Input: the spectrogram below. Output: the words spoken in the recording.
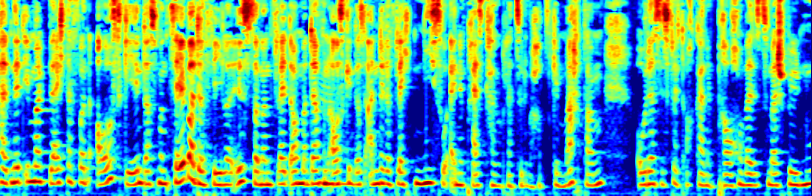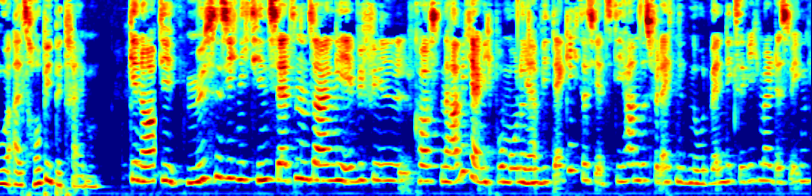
halt nicht immer gleich davon ausgehen, dass man selber der Fehler ist, sondern vielleicht auch mal davon mhm. ausgehen, dass andere vielleicht nie so eine Preiskalkulation überhaupt gemacht haben oder dass sie es vielleicht auch gar nicht brauchen, weil sie es zum Beispiel nur als Hobby betreiben. Genau, die müssen sich nicht hinsetzen und sagen, hey, wie viel Kosten habe ich eigentlich pro Monat Ja. und wie decke ich das jetzt? Die haben das vielleicht nicht notwendig, sage ich mal, deswegen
